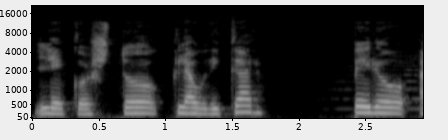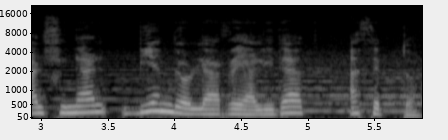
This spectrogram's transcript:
Le costó claudicar, pero al final, viendo la realidad, aceptó.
